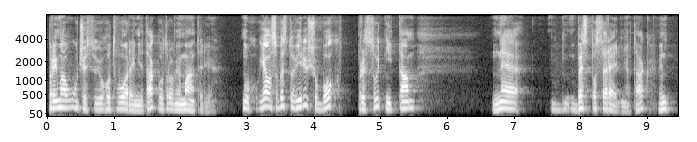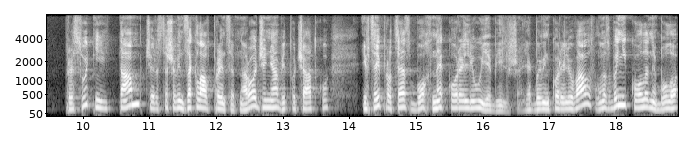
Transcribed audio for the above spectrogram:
приймав участь у його творенні, так, в утробі матері. Ну, Я особисто вірю, що Бог присутній там не безпосередньо. Так? Він присутній там через те, що він заклав принцип народження від початку, і в цей процес Бог не корелює більше. Якби він корелював, у нас би ніколи не було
